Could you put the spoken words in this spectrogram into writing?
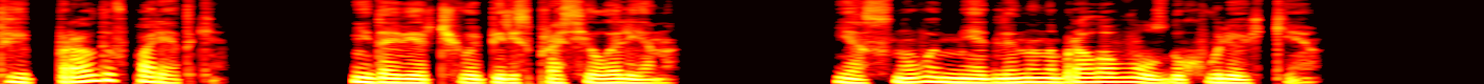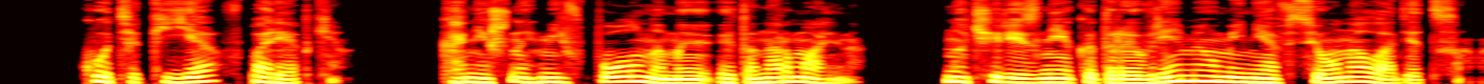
«Ты правда в порядке?» — недоверчиво переспросила Лена. Я снова медленно набрала воздух в легкие. «Котик, я в порядке. Конечно, не в полном, и это нормально. Но через некоторое время у меня все наладится.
